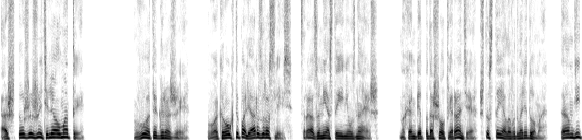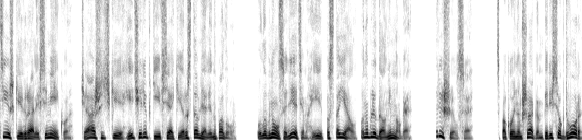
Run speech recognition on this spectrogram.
А что же жители Алматы? Вот и гаражи, Вокруг тополя разрослись, сразу места и не узнаешь. Махамбет подошел к веранде, что стояла во дворе дома. Там детишки играли в семейку, чашечки и черепки всякие расставляли на полу. Улыбнулся детям и постоял, понаблюдал немного. Решился. Спокойным шагом пересек двор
